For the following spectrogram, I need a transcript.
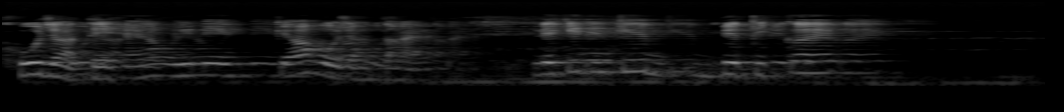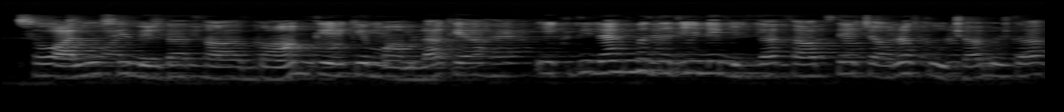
खो जाते हैं और इन्हें क्या हो जाता है। लेकिन इनके बेतिक सवालों से मिर्ज़ा साहब बाम गए कि मामला क्या है। एक दिन अहमद अली ने मिर्ज़ा साहब से अचानक पूछा, मिर्ज़ा,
